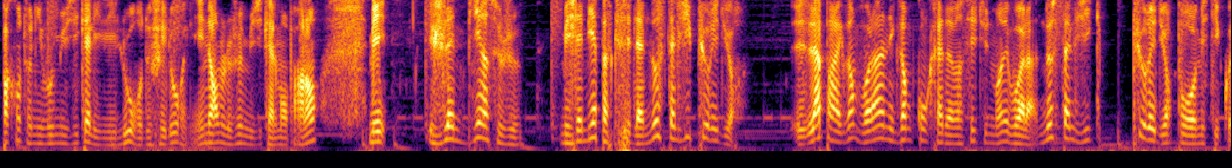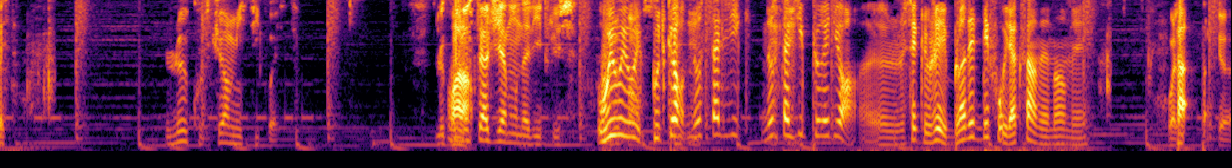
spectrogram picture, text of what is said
Par contre, au niveau musical, il est lourd de chez lourd. Il est énorme le jeu musicalement parlant. Mais je l'aime bien ce jeu. Mais je l'aime bien parce que c'est de la nostalgie pure et dure. Là, par exemple, voilà un exemple concret d'avancée. Tu demandais, voilà, nostalgique pure et dure pour Mystic Quest. Le coup de cœur Mystic West. Le coup Voilà. de nostalgie à mon avis plus. Oui, oui, oui, coup de cœur nostalgique, nostalgie pure et dure. Euh, je sais que le jeu est blindé de défauts, il a que ça même, hein, mais. Voilà. Donc, euh,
